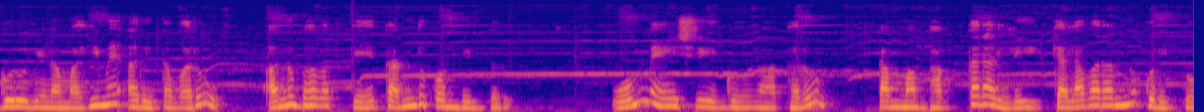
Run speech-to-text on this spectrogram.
ಗುರುವಿನ ಮಹಿಮೆ ಅರಿತವರು ಅನುಭವಕ್ಕೆ ತಂದುಕೊಂಡಿದ್ದರು. ಒಮ್ಮೆ ಶ್ರೀ ಗುರುನಾಥರು ತಮ್ಮ ಭಕ್ತರಲ್ಲಿ ಕೆಲವರನ್ನು ಕುರಿತು,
